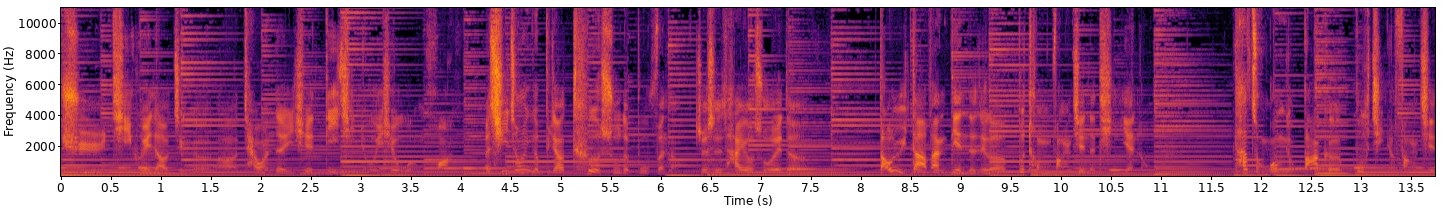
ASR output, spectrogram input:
去体会到这个呃台湾的一些地景有一些文化。而其中一个比较特殊的部分哦，就是它有所谓的。岛屿大饭店的这个不同房间的体验哦，它总共有八个布景的房间，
